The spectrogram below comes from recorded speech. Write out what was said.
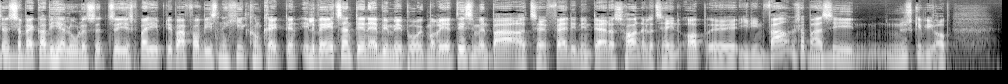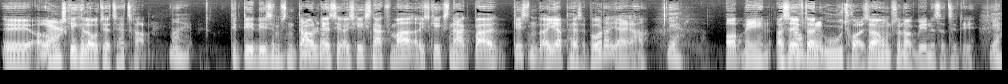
Så, så hvad gør vi her, Lola? Så, så jeg skal bare lige, det er bare for at vise sådan helt konkret. Den elevatoren, den er vi med på, ikke Maria? Det er simpelthen bare at tage fat i din datters hånd, eller tage hende op øh, i din favn, og så bare sige, nu skal vi op. Øh, og Ja. hun skal ikke have lov til at tage trappen. Nej. Det, det er ligesom sådan en dagligdags ting, og I skal ikke snakke for meget, og I skal ikke snakke bare, det er sådan, og jeg passer på dig, jeg er her. Ja. Op med hende. Og så efter Okay. en uge, tror jeg, så har hun så nok vendt sig til det. Ja.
